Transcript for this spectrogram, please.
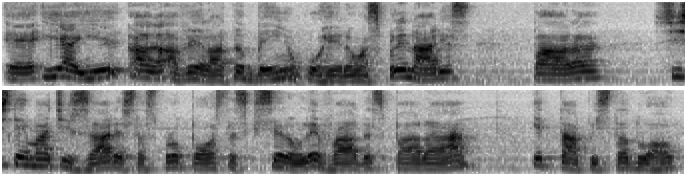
É, e aí haverá também, ocorrerão as plenárias para sistematizar estas propostas que serão levadas para a etapa estadual,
